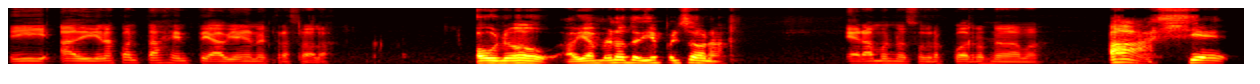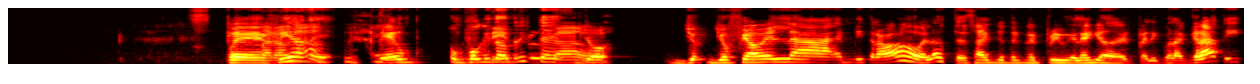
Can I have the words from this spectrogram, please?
y adivinas cuánta gente había en nuestra sala. Oh no, había menos de 10 personas. Éramos nosotros cuatro nada más. Ah, shit. Pues Pero fíjate, es un, un poquito triste. Yo, yo, yo fui a verla en mi trabajo, ¿verdad? Ustedes saben, yo tengo el privilegio de ver películas gratis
